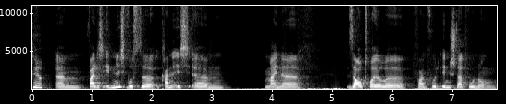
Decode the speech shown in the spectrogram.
ja. Ähm, weil ich eben nicht wusste, kann ich ähm, meine sauteure Frankfurt Innenstadtwohnung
